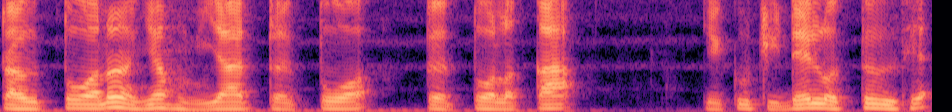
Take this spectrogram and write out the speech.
trời tua nó nhá hùng ya dạ, trời tua trời tua là cá. Chỉ cũng chỉ để lo tư thế.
